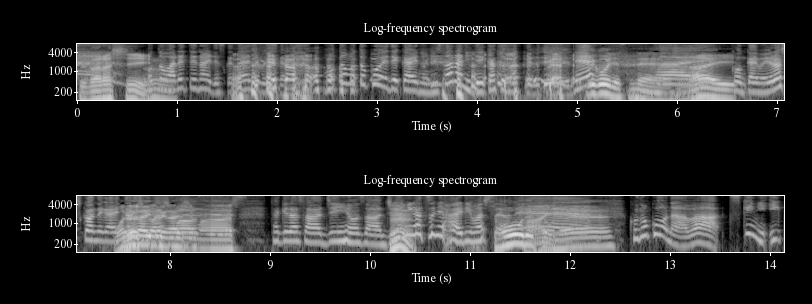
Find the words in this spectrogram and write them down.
素晴らしい。音割れてないですか？大丈夫ですか？もともと声でかいのにさらにでかくなってるというね。すごいですね。はい、今回もよろしくお願いいたしおます。願いいたします武田さん、ジンヒョンさん、12月に入りましたよね。そうですよね。このコーナーは月に1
